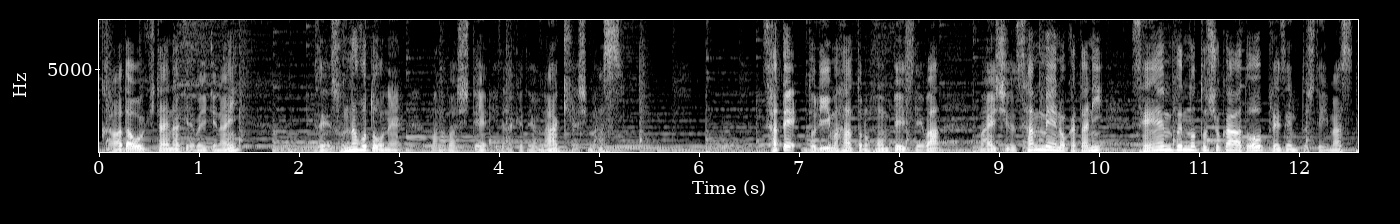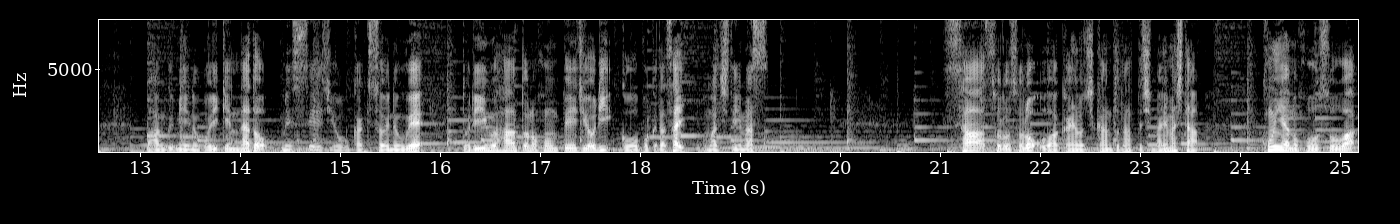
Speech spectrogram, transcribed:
体を鍛えなければいけない。そんなことをね学ばせていただけたような気がします。さてドリームハートのホームページでは毎週3名の方に1000円分の図書カードをプレゼントしています。番組へのご意見などメッセージをお書き添えの上ドリームハートのホームページよりご応募ください。お待ちしています。さあそろそろお別れの時間となってしまいました。今夜の放送は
